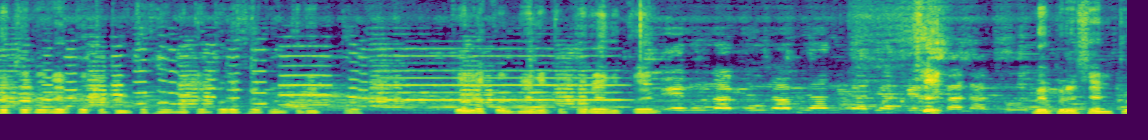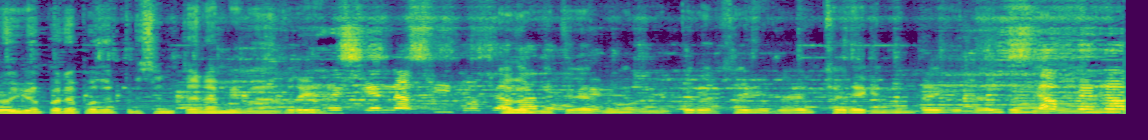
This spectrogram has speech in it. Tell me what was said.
de tener esta plataforma por fe con Cristo, con la cual me presento yo para poder presentar a mi madre, a doña Carmen, a doña Teresa Aguilar, Aguilar, doña Doña,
